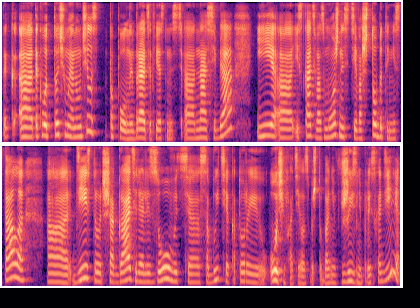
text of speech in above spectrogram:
так, а, так вот, то, чему я научилась по полной, брать ответственность а, на себя и а, искать возможности во что бы то ни стало действовать, шагать, реализовывать а, события, которые очень хотелось бы, чтобы они в жизни происходили.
